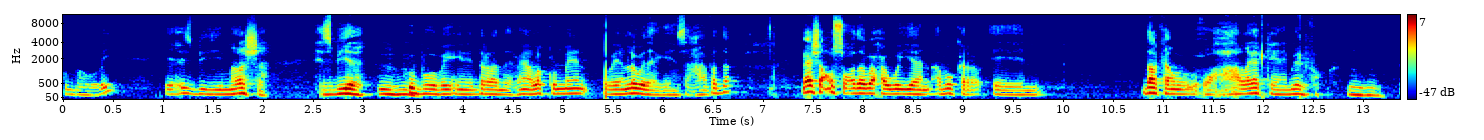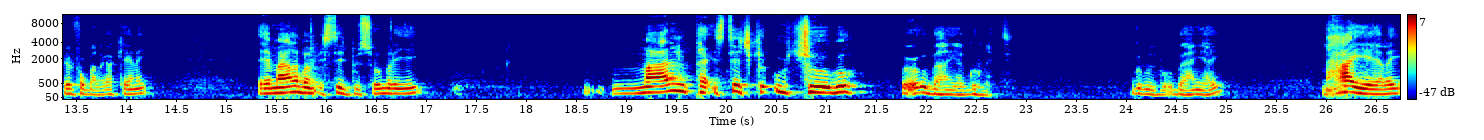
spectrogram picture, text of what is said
ku bahoobay ee xisbigii madasha xisbiyada ku bahoobay inay darada madaxweynaha la kulmeen wayna la wadaageen saxaafadda. Meeshaan u socda waxa weeyaan abukar dalkan ahaa laga keenay meel fog. Meel fog baa laga keenay. Maalinba stage buu soo marayey maalinta stageka uu joogo wuxuu u baahan yahay gurmed gurmud buu u baahan yahay. Maxaa yeelay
